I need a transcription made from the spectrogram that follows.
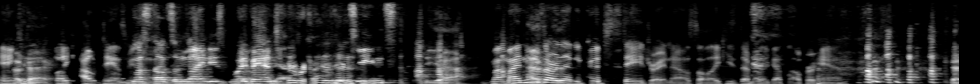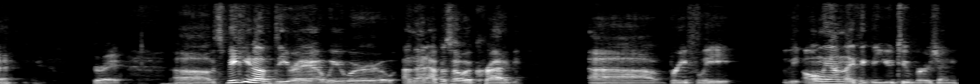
and can okay. like outdance me. Bust out some '90s boy band yeah. routines. yeah, my, my knees aren't at a good stage right now, so like he's definitely got the upper hand. okay, great. Um, speaking of D Ray, we were on that episode with Craig uh, briefly. The only on I think the YouTube version,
